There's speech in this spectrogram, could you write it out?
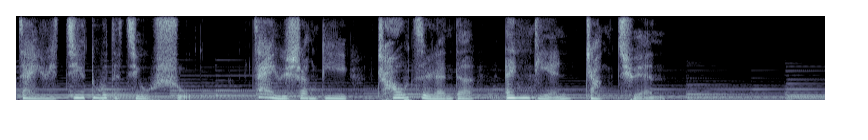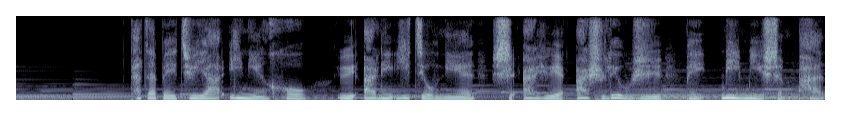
在于基督的救赎，在于上帝超自然的恩典掌权。他在被拘押一年后，于二零一九年十二月二十六日被秘密审判，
